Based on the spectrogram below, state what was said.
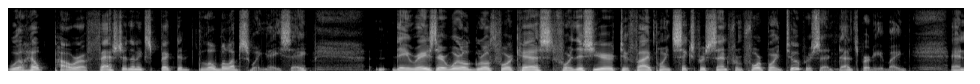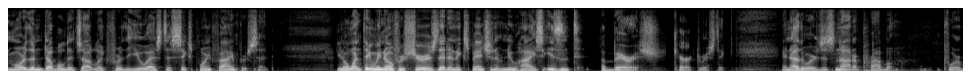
will help power a faster than expected global upswing, they say. They raised their world growth forecast for this year to 5.6% from 4.2%. That's pretty big. And more than doubled its outlook for the U.S. to 6.5%. You know, one thing we know for sure is that an expansion of new highs isn't a bearish characteristic. In other words, it's not a problem for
